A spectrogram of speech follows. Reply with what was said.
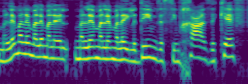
מלא מלא מלא מלא מלא מלא מלא ילדים זה שמחה זה כיף.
